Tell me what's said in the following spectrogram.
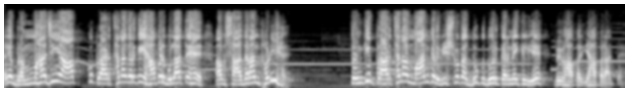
अरे ब्रह्मा जी, आपको प्रार्थना करके यहाँ पर बुलाते हैं। आप साधारण थोड़ी है। तो उनकी प्रार्थना मानकर विश्व का दुख दूर करने के लिए वे वहाँ पर, यहाँ पर आते हैं।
